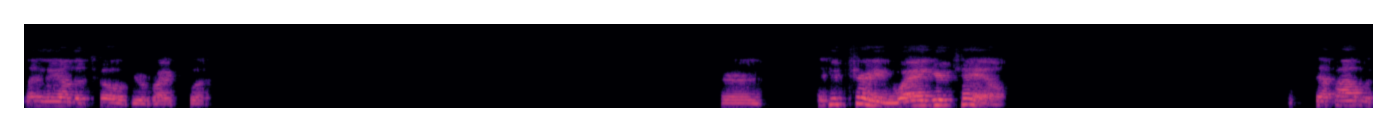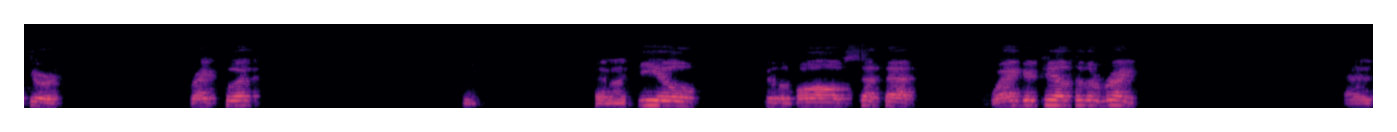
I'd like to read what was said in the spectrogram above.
Lightly on the toe of your right foot. Turn. As you're turning, wag your tail. Step out with your right foot. And on heel, feel the ball, set that. Wag your tail to the right as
